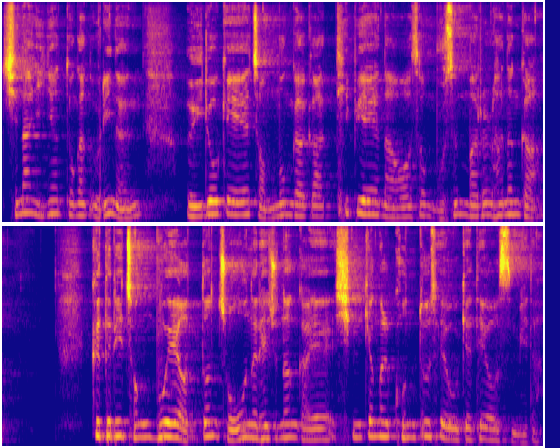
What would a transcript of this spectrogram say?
지난 2년 동안 우리는 의료계의 전문가가 TV에 나와서 무슨 말을 하는가, 그들이 정부에 어떤 조언을 해주는가에 신경을 곤두세우게 되었습니다.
